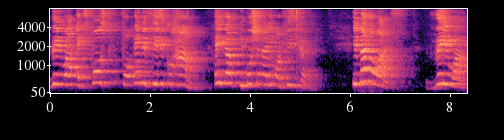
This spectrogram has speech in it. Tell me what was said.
They were exposed for any physical harm, either emotionally or physically. In other words, they were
